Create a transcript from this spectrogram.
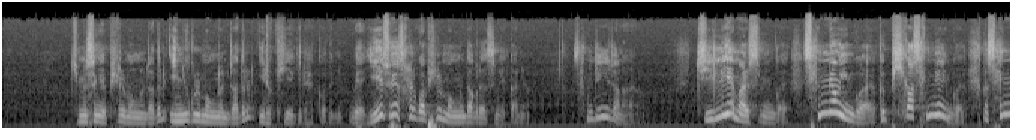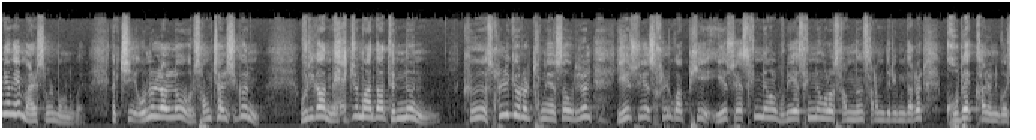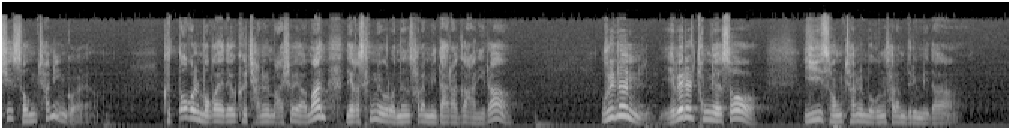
짐승의 피를 먹는 자들, 인육을 먹는 자들 이렇게 얘기를 했거든요. 왜? 예수의 살과 피를 먹는다 그랬으니까요. 상징이잖아요. 진리의 말씀인 거예요. 생명인 거예요. 그 피가 생명인 거예요. 그 생명의 말씀을 먹는 거예요. 그 오늘날로 우리 성찬식은 우리가 매주마다 듣는 그 설교를 통해서 우리는 예수의 살과 피, 예수의 생명을 우리의 생명으로 삼는 사람들입니다를 고백하는 것이 성찬인 거예요. 그 떡을 먹어야 되고 그 잔을 마셔야만 내가 생명을 얻는 사람이다라가 아니라 우리는 예배를 통해서 이 성찬을 먹은 사람들입니다.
